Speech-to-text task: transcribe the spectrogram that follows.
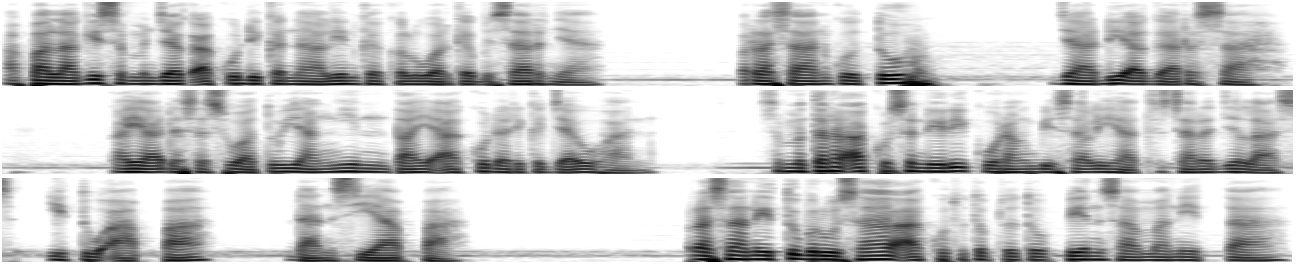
apalagi semenjak aku dikenalin ke keluarga besarnya, perasaanku tuh jadi agak resah. Kayak ada sesuatu yang ngintai aku dari kejauhan. Sementara aku sendiri kurang bisa lihat secara jelas itu apa dan siapa. Perasaan itu berusaha aku tutup-tutupin sama Nita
